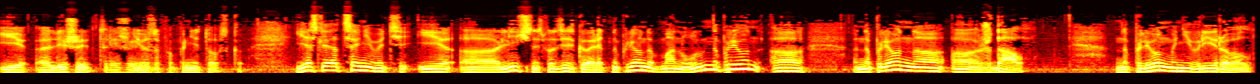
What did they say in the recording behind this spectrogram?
и э, лежит, лежит. Юзефа Понятовского. Если оценивать и э, личность, вот здесь говорят, Наполеон обманул. Наполеон, э, Наполеон э, ждал, Наполеон маневрировал.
